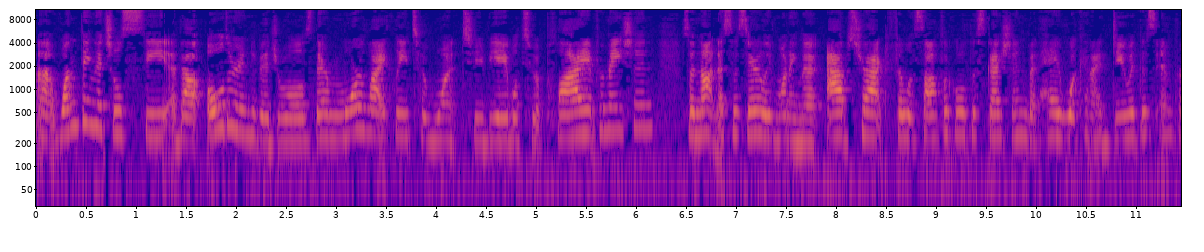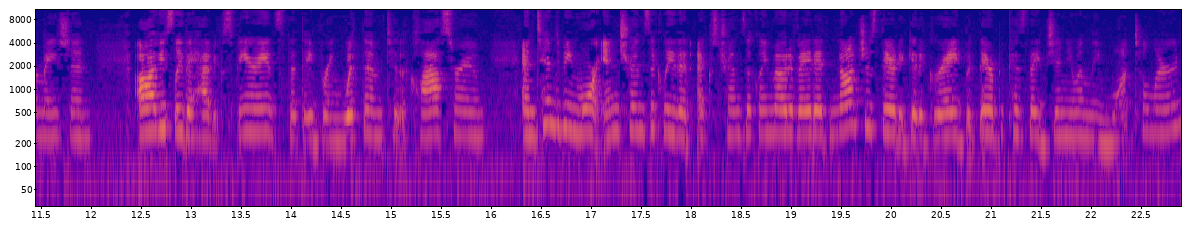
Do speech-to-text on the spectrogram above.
Uh, one thing that you'll see about older individuals, they're more likely to want to be able to apply information. So, not necessarily wanting the abstract philosophical discussion, but hey, what can I do with this information? Obviously, they have experience that they bring with them to the classroom and tend to be more intrinsically than extrinsically motivated, not just there to get a grade, but there because they genuinely want to learn.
